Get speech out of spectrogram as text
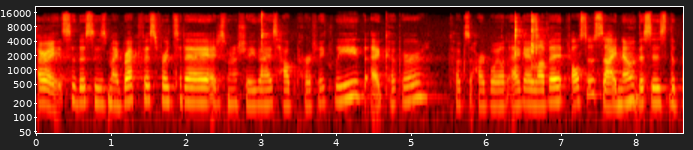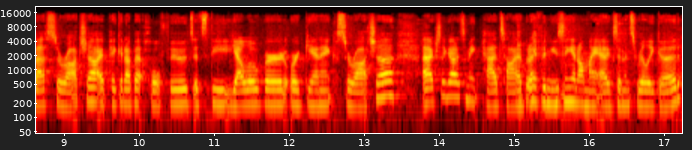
All right, so this is my breakfast for today. I just wanna show you guys how perfectly the egg cooker cooks a hard-boiled egg. I love it. Also, side note, this is the best sriracha. I pick it up at Whole Foods. It's the Yellowbird Organic Sriracha. I actually got it to make pad thai, but I've been using it on my eggs and it's really good.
